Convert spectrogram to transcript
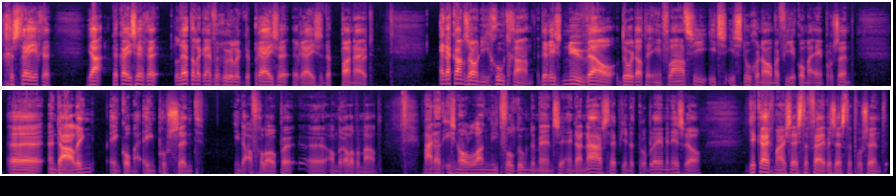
gestegen. Ja, dan kan je zeggen, letterlijk en figuurlijk, de prijzen reizen de pan uit. En dat kan zo niet goed gaan. Er is nu wel, doordat de inflatie iets is toegenomen, 4,1%, uh, een daling, 1,1% in de afgelopen uh, anderhalve maand. Maar dat is nog lang niet voldoende mensen. En daarnaast heb je het probleem in Israël. Je krijgt maar 60, 65%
